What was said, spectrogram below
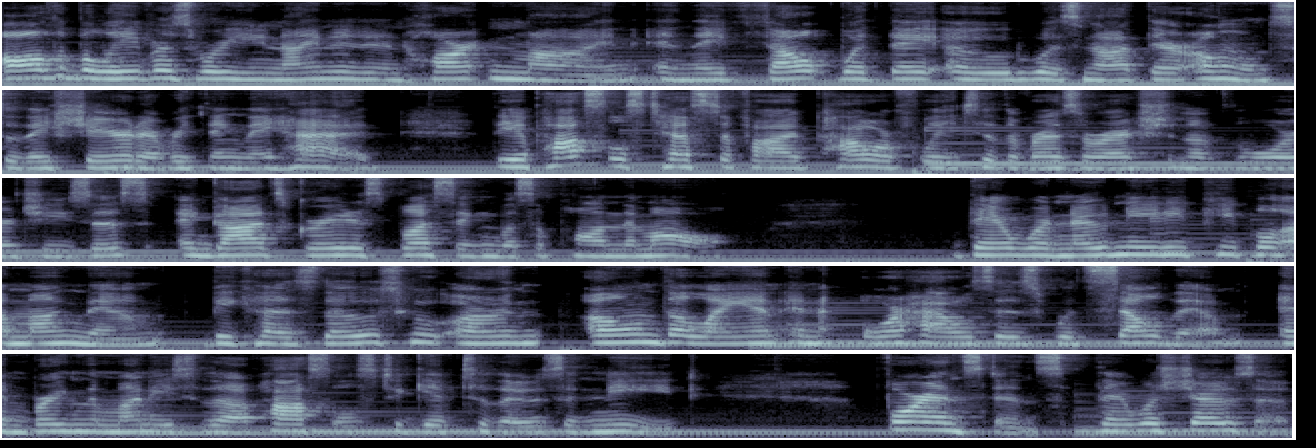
All the believers were united in heart and mind, and they felt what they owed was not their own, so they shared everything they had. The apostles testified powerfully to the resurrection of the Lord Jesus, and God's greatest blessing was upon them all. There were no needy people among them, because those who owned, owned the land and or houses would sell them and bring the money to the apostles to give to those in need. For instance, there was Joseph,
